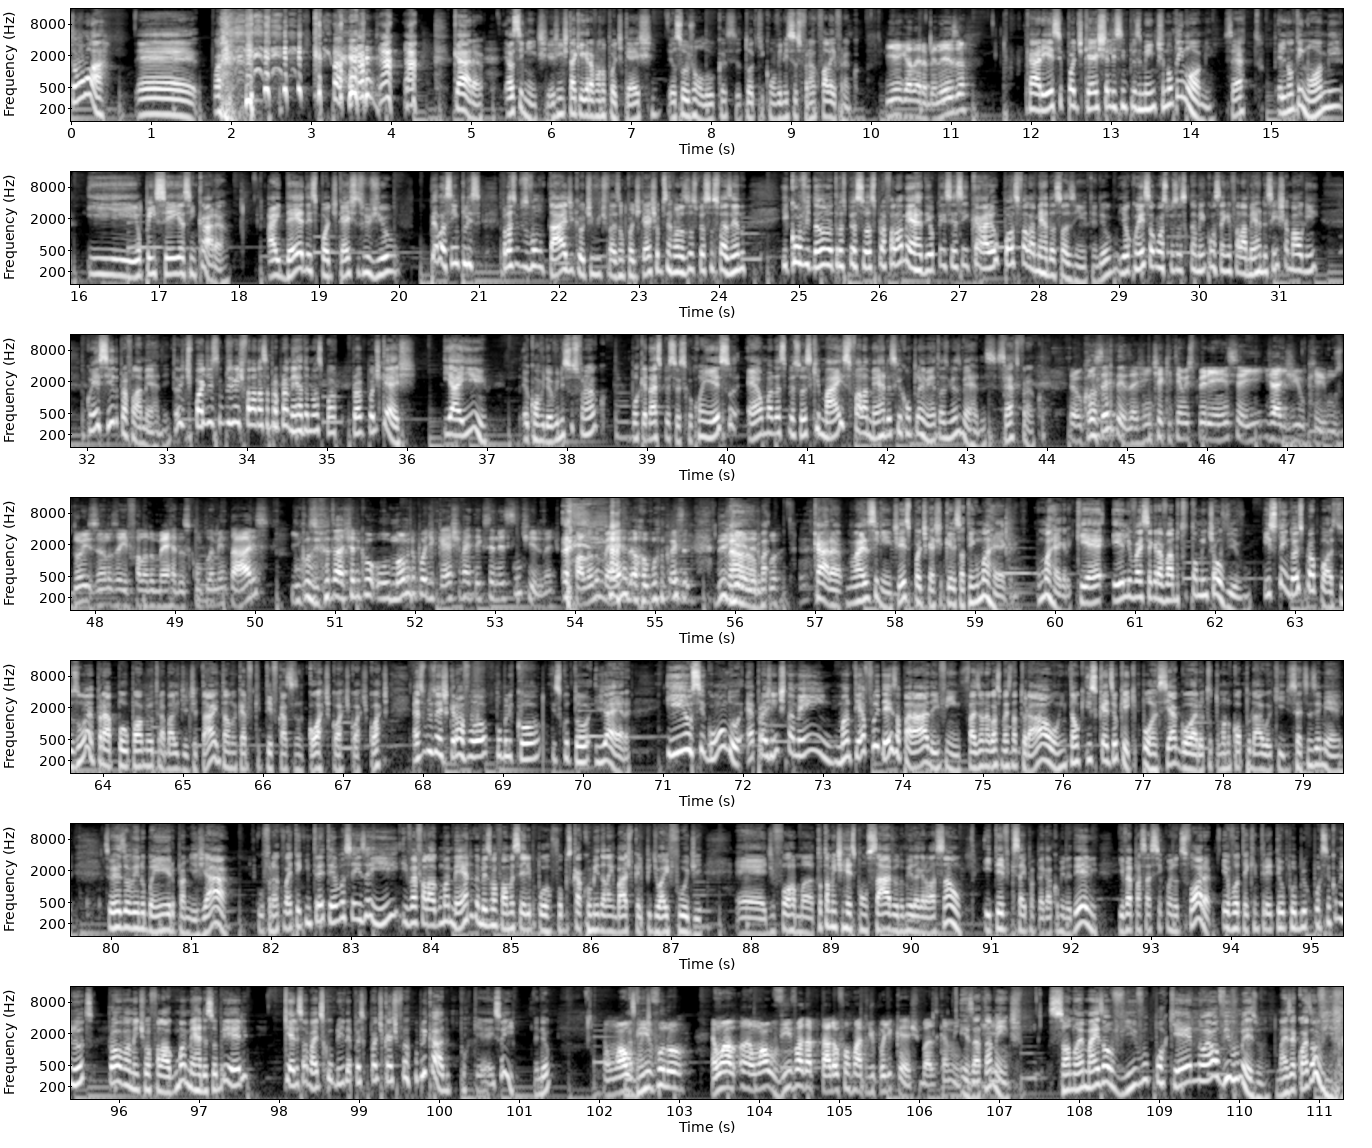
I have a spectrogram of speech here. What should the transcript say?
então vamos lá. É. Cara, é o seguinte, a gente tá aqui gravando um podcast. Eu sou o João Lucas, eu tô aqui com o Vinícius Franco. Fala aí, Franco. E aí, galera, beleza? Cara, e esse podcast, ele simplesmente não tem nome, certo? Ele não tem nome e eu pensei assim, cara, a ideia desse podcast surgiu pela simples, pela simples vontade que eu tive de fazer um podcast, observando as outras pessoas fazendo e convidando outras pessoas para falar merda. E eu pensei assim, cara, eu posso falar merda sozinho, entendeu? E eu conheço algumas pessoas que também conseguem falar merda sem chamar alguém conhecido para falar merda. Então a gente pode simplesmente falar nossa própria merda no nosso próprio podcast. E aí, eu convidei o Vinícius Franco, porque das pessoas que eu conheço, é uma das pessoas que mais fala merdas que complementam as minhas merdas. Certo, Franco? Eu, com certeza. A gente aqui tem uma experiência aí já de o quê? Uns dois anos aí falando merdas complementares. Inclusive, eu tô achando que o, nome do podcast vai ter que ser nesse sentido, né? Tipo, falando merda, alguma coisa do não, gênero. Mas, cara, mas é o seguinte, esse podcast aqui ele só tem uma regra. Uma regra, que é ele vai ser gravado totalmente ao vivo. Isso tem dois propósitos. Um é para poupar o meu trabalho de editar, então não quero ter que ficar fazendo corte, corte, corte, corte. É simplesmente gravou, publicou, escutou e já era. E o segundo é pra gente também manter a fluidez da parada, enfim, fazer um negócio mais natural. Então, isso quer dizer o quê? Que, porra, se agora eu tô tomando um copo d'água aqui de 700ml, se eu resolver ir no banheiro pra mijar, o Franco vai ter que entreter vocês aí e vai falar alguma merda. Da mesma forma, se ele pô, for buscar comida lá embaixo porque ele pediu iFood é, de forma totalmente responsável no meio da gravação e teve que sair para pegar a comida dele e vai passar 5 minutos fora, eu vou ter que entreter o público por 5 minutos. Provavelmente vou falar alguma merda sobre ele que ele só vai descobrir depois que o podcast for publicado. Porque é isso aí, entendeu? É um ao basicamente. vivo no. É um, é um ao vivo adaptado ao formato de podcast, basicamente. Exatamente. Só não é mais ao vivo porque não é ao vivo mesmo, mas é quase ao vivo.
